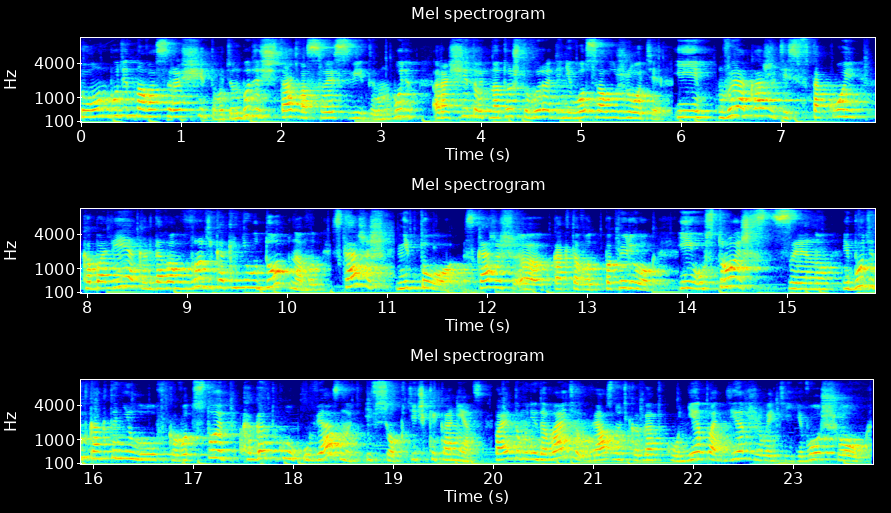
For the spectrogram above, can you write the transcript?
то он будет на вас рассчитывать он будет считать вас своей свитой, он будет рассчитывать на то, что вы ради него солжете. И вы окажетесь в такой кабале, когда вам вроде как и неудобно, вот скажешь не то, скажешь э, как-то вот поперек, и устроишь сцену, и будет как-то неловко. Вот стоит коготку увязнуть, и все, птички конец. Поэтому не давайте увязнуть коготку, не поддерживайте его шоу.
